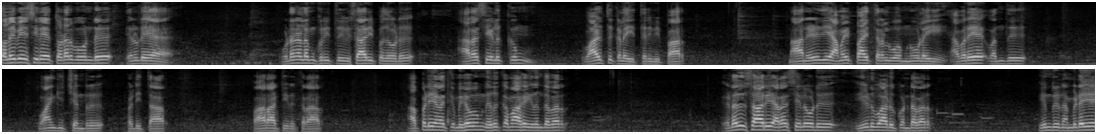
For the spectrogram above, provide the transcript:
தொலைபேசியிலே தொடர்பு கொண்டு என்னுடைய உடல்நலம் குறித்து விசாரிப்பதோடு அரசியலுக்கும் வாழ்த்துக்களை தெரிவிப்பார். நான் எழுதிய அமைப்பாய் திரள்வோம் நூலை அவரே வந்து வாங்கிச் சென்று படித்தார் பாராட்டியிருக்கிறார். அப்படி எனக்கு மிகவும் நெருக்கமாக இருந்தவர் இடதுசாரி அரசியலோடு ஈடுபாடு கொண்டவர். இன்று நம்மிடையே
